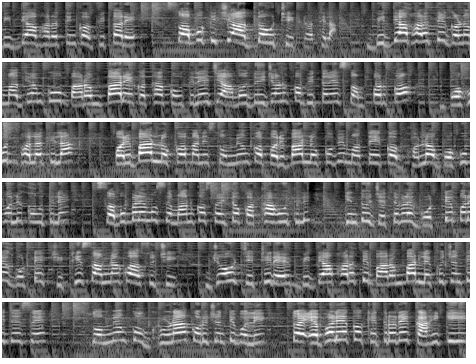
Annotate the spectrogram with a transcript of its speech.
विद्याभारती भितर सबकि आद ठिक ना विद्याभारती गणमाम को बारंबार एक कहते आम दुईज भितर संपर्क बहुत भल्ला पर लोक मानने सौम्य पर लोक भी मत एक भल बो कहते सबुबले मुझे सहित कथा किंतु होते गोटे परे गोटे चिठी सामना को आसुची जो चिठी में विद्या भारती बारंबार लिखुंत सौम्य को घृणा करुंच में कहीं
